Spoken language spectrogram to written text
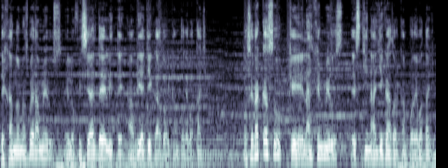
dejándonos ver a Merus, el oficial de élite, habría llegado al campo de batalla. ¿O será acaso que el ángel Merus es quien ha llegado al campo de batalla?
